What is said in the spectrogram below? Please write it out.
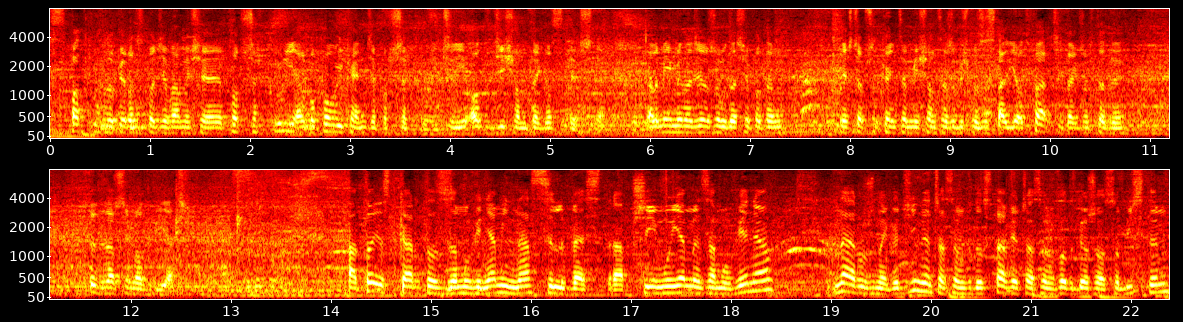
spadków dopiero spodziewamy się po Trzech Króli albo po weekendzie po Trzech Króli, czyli od 10 stycznia. Ale miejmy nadzieję, że uda się potem jeszcze przed końcem miesiąca, żebyśmy zostali otwarci, także wtedy, wtedy zaczniemy odbijać. A to jest karta z zamówieniami na Sylwestra. Przyjmujemy zamówienia na różne godziny, czasem w dostawie, czasem w odbiorze osobistym.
